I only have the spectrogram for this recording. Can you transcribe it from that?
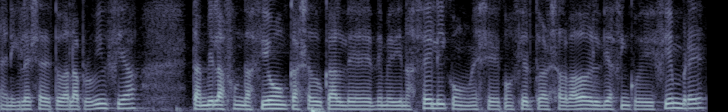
en iglesias de toda la provincia. También la Fundación Casa Ducal de, de Medinaceli con ese concierto de El Salvador el día 5 de diciembre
